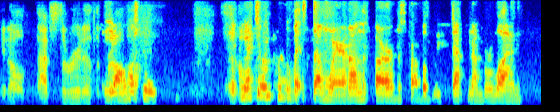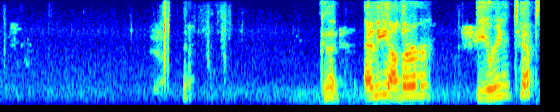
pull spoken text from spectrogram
you know, that's the root of the Yeah, problem. it has to, So- we have to improve it somewhere, and on the farm is probably step number one. Yeah. Good. Any other shearing tips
